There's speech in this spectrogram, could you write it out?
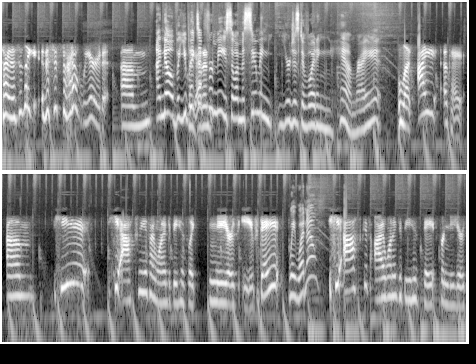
Sorry, this is like, this is sort of weird. Um, I know, but you picked I up for me, so I'm assuming you're just avoiding him, right? Look, I, okay, um, he, he asked me if I wanted to be his, like, New Year's Eve date. Wait, what now? He asked if I wanted to be his date for New Year's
